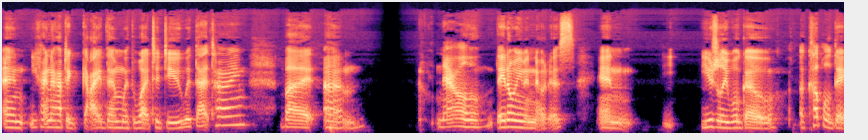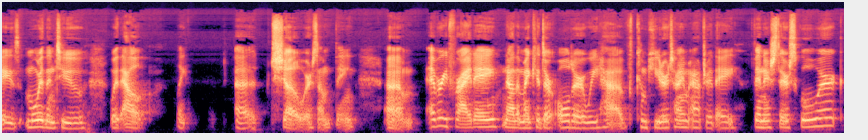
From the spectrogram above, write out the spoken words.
and you kind of have to guide them with what to do with that time. But um, now they don't even notice, and usually we'll go a couple days, more than two, without a show or something. Um, every Friday, now that my kids are older, we have computer time after they finish their schoolwork.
